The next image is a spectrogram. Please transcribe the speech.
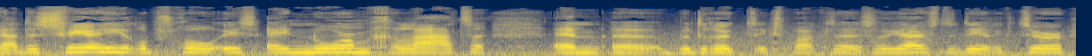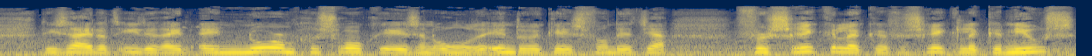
Ja, de sfeer hier op school is enorm gelaten en uh, bedrukt. Ik sprak uh, zojuist de directeur. Die zei dat iedereen enorm geschrokken is en onder de indruk is van dit ja, verschrikkelijke, verschrikkelijke nieuws.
